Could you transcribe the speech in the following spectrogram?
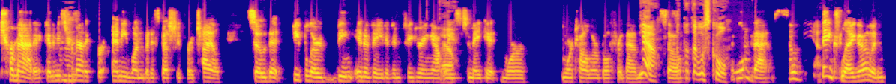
traumatic, and I mean, it's mm-hmm. traumatic for anyone, but especially for a child. So that people are being innovative and figuring out yeah. ways to make it more more tolerable for them. Yeah. So I thought that was cool. I love that. So Yeah. thanks, Lego, and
